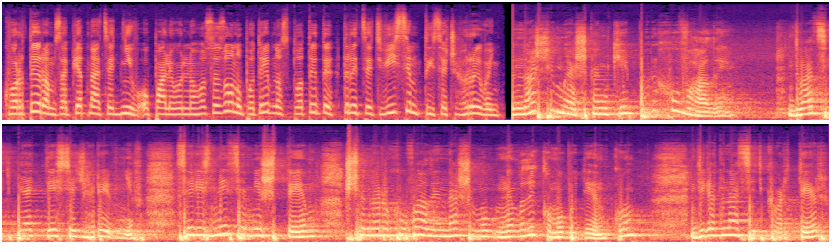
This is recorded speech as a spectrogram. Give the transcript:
квартирам за 15 днів опалювального сезону потрібно сплатити 38 тисяч гривень. Наші мешканки порахували 25 тисяч гривнів. Це різниця між тим, що нарахували нашому невеликому будинку 19 квартир,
